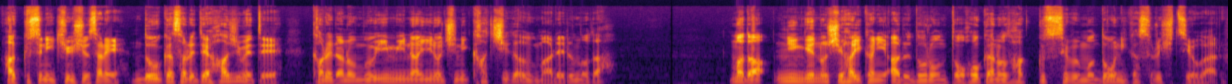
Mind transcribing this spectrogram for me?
ハックスに吸収され、同化されて初めて彼らの無意味な命に価値が生まれるのだ。まだ人間の支配下にあるドローンと他のハックス7もどうにかする必要がある。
